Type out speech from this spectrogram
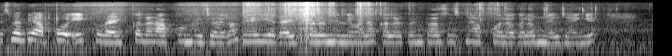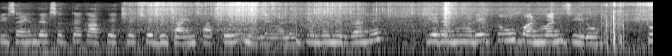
इसमें भी आपको एक रेड कलर आपको मिल जाएगा। ये रेड कलर मिलने वाला कलर कंट्रास्ट इसमें आपको अलग अलग मिल जाएँगे। डिज़ाइन देख सकते हैं, काफ़ी अच्छे अच्छे डिज़ाइन आपको ये मिलने वाले हैं। अंदर मिल रहा है ये रहने वाली two one one zero two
